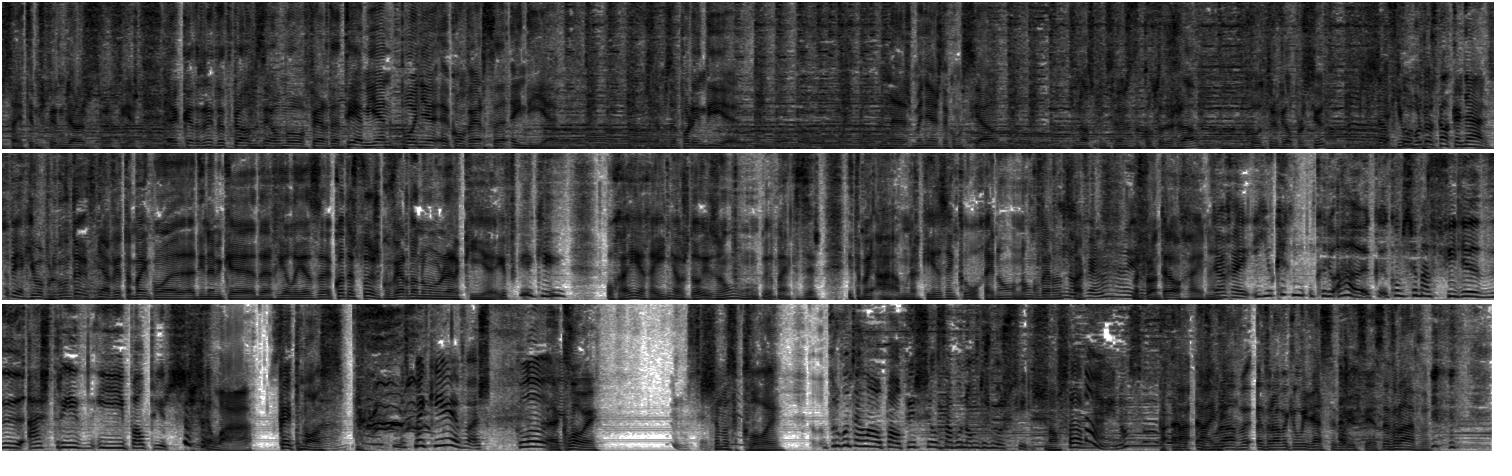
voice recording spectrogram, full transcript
Sei, temos que ver melhor as fotografias. A caderneta de cromos é uma oferta TMN, ponha a conversa em dia. Estamos a pôr em dia nas manhãs da comercial os nossos conhecimentos de cultura geral com o Trivial Pursuit. Já aqui uma- morder os calcanhares. Havia aqui uma pergunta que tinha a ver também com a, a dinâmica da realeza. Quantas pessoas governam numa monarquia? Eu fiquei aqui. O rei, a rainha, os dois, um, um como é que dizer? E também há monarquias em que o rei não, não governa de Não facto. governa Mas é. pronto, era o rei, não é? Era o rei. E o que é que me calhou? Ah, como se chama a filha de Astrid e Paulo Pires? Sei lá. Kate Moss. Mas como é que é, Vasco? Chloe. A Chloe. Não sei. Chama-se Chloe. Perguntem lá ao Paulo Pires se ele sabe o nome dos meus filhos. Não sabe? Não, não sabe. Adorava, adorava que ele ligasse agora e dissesse. Adorava.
